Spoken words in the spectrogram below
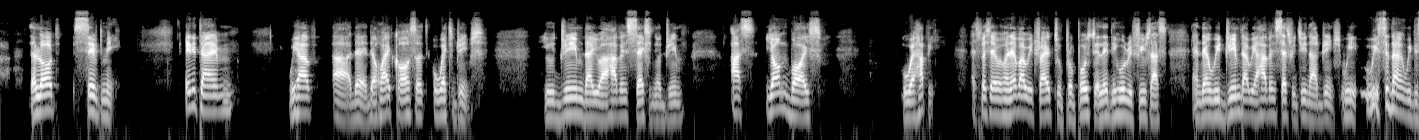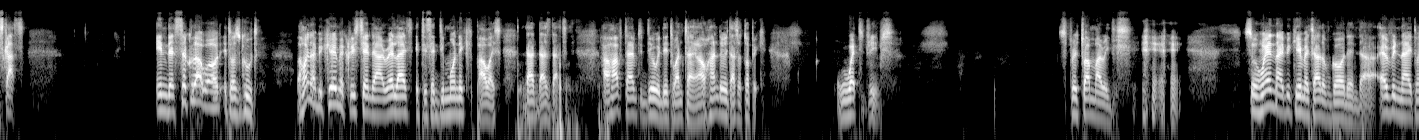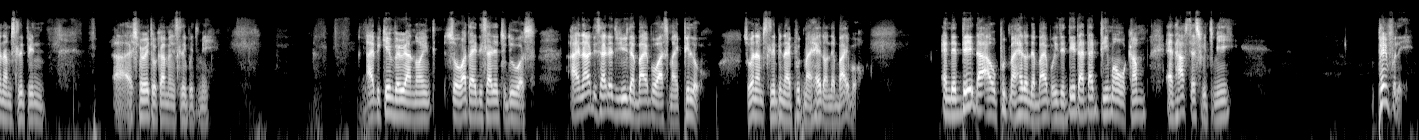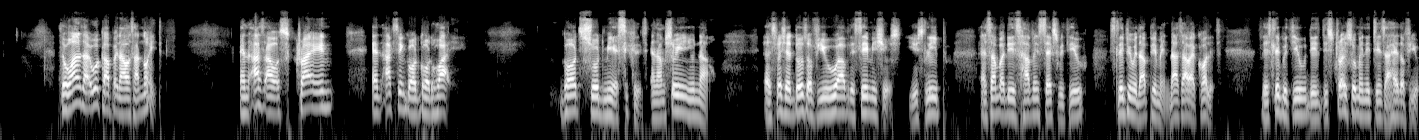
the Lord saved me. Anytime we have uh, the the white calls wet dreams. You dream that you are having sex in your dream. As young boys, we were happy, especially whenever we try to propose to a lady who refuses us, and then we dream that we are having sex with you in our dreams. We we sit down and we discuss. In the secular world, it was good but when I became a Christian, then I realized it is a demonic powers that does that. I'll have time to deal with it one time. I'll handle it as a topic. Wet dreams. Spiritual marriages. so when I became a child of God, and uh, every night when I'm sleeping, uh, a spirit will come and sleep with me. I became very annoyed. So what I decided to do was I now decided to use the Bible as my pillow. So when I'm sleeping, I put my head on the Bible. And the day that I will put my head on the Bible is the day that that demon will come and have sex with me painfully. So once I woke up and I was annoyed. And as I was crying and asking God, God, why? God showed me a secret, and I'm showing you now. Especially those of you who have the same issues. You sleep, and somebody is having sex with you, sleeping without payment. That's how I call it. They sleep with you, they destroy so many things ahead of you.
